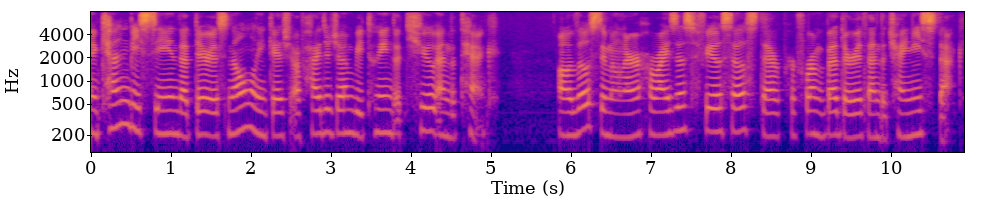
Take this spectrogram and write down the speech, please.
It can be seen that there is no linkage of hydrogen between the tube and the tank. Although similar, Horizon's fuel cell stack performed better than the Chinese stack.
